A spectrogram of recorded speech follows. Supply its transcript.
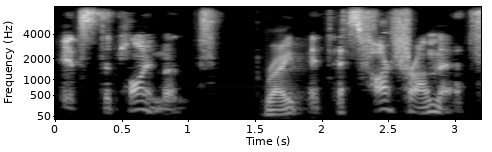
it's deployment. Right. It, it's far from it.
